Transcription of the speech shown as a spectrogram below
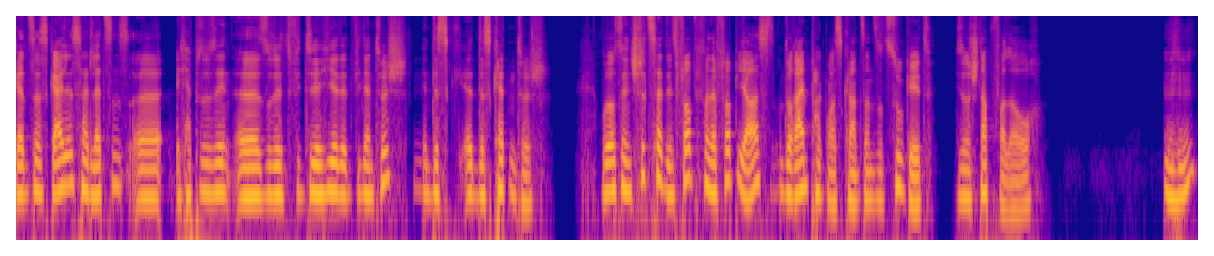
Ganz das Geile ist halt letztens, äh, ich habe so gesehen, äh, so das, wie, hier das, wie dein Tisch, Mhm. das, äh, das Kettentisch. Wo du auch den Schlitz halt, den Floppy von der Floppy hast und du reinpacken was kannst, dann so zugeht. Wie so ein Schnappfalle auch. Mhm.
